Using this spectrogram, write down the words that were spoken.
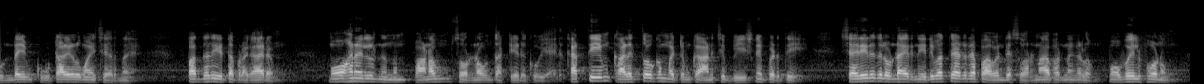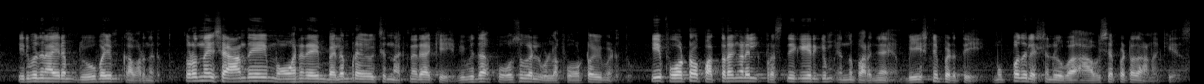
ഗുണ്ടയും കൂട്ടാളികളുമായി ചേർന്ന് പദ്ധതിയിട്ട പ്രകാരം മോഹനനിൽ നിന്നും പണവും സ്വർണവും തട്ടിയെടുക്കുകയായിരുന്നു. കത്തിയും കളിത്തോക്കും മറ്റും കാണിച്ച് ഭീഷണിപ്പെടുത്തി ശരീരത്തിലുണ്ടായിരുന്ന ഇരുപത്തേഴര പവന്റെ സ്വർണാഭരണങ്ങളും മൊബൈൽ ഫോണും ഇരുപതിനായിരം രൂപയും കവർന്നെടുത്തു. തുടർന്ന് ശാന്തയെയും മോഹനരെയും ബലം പ്രയോഗിച്ച് നഗ്നരാക്കി വിവിധ പോസുകളിലുള്ള ഫോട്ടോയും എടുത്തു. ഈ ഫോട്ടോ പത്രങ്ങളിൽ പ്രസിദ്ധീകരിക്കും എന്ന് പറഞ്ഞ് ഭീഷണിപ്പെടുത്തി മുപ്പത് ലക്ഷം രൂപ ആവശ്യപ്പെട്ടതാണ് കേസ്.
